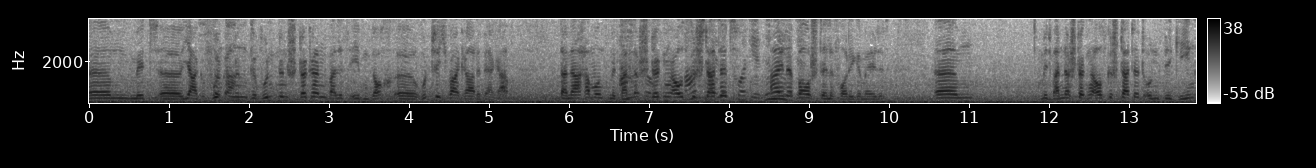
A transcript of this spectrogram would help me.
ähm, mit äh, ja, gefundenen, gefundenen Stöckern, weil es eben doch äh, rutschig war, gerade bergab. Danach haben wir uns mit Achtung, Wanderstöcken Baustelle ausgestattet. gemeldet. Eine Baustelle vor dir gemeldet. ähm, mit Wanderstöcken ausgestattet und wir gehen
